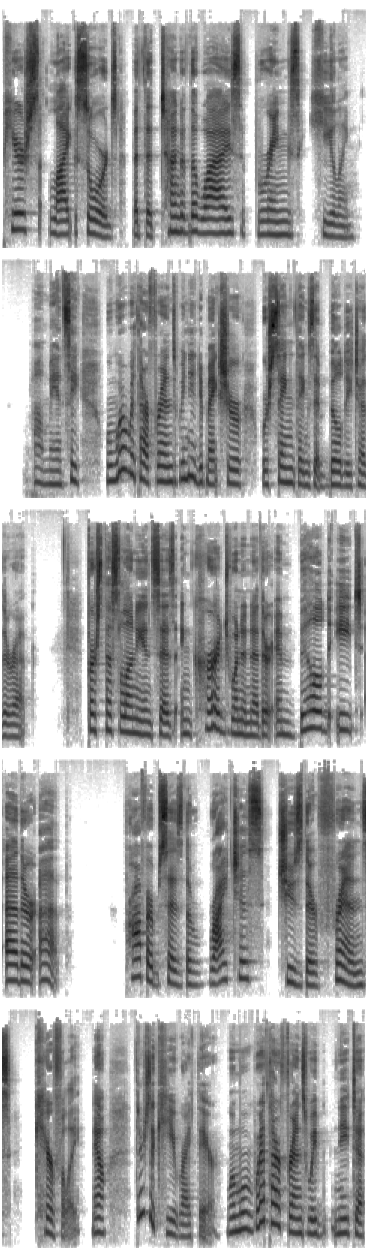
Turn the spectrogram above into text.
pierce like swords, but the tongue of the wise brings healing. Oh man, see, when we're with our friends, we need to make sure we're saying things that build each other up. First Thessalonians says, encourage one another and build each other up. Proverbs says the righteous choose their friends carefully. Now, there's a key right there. When we're with our friends, we need to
